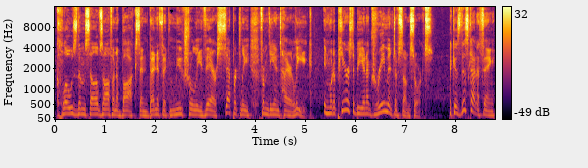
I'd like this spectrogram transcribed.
close themselves off in a box and benefit mutually there separately from the entire league, in what appears to be an agreement of some sorts. Because this kind of thing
